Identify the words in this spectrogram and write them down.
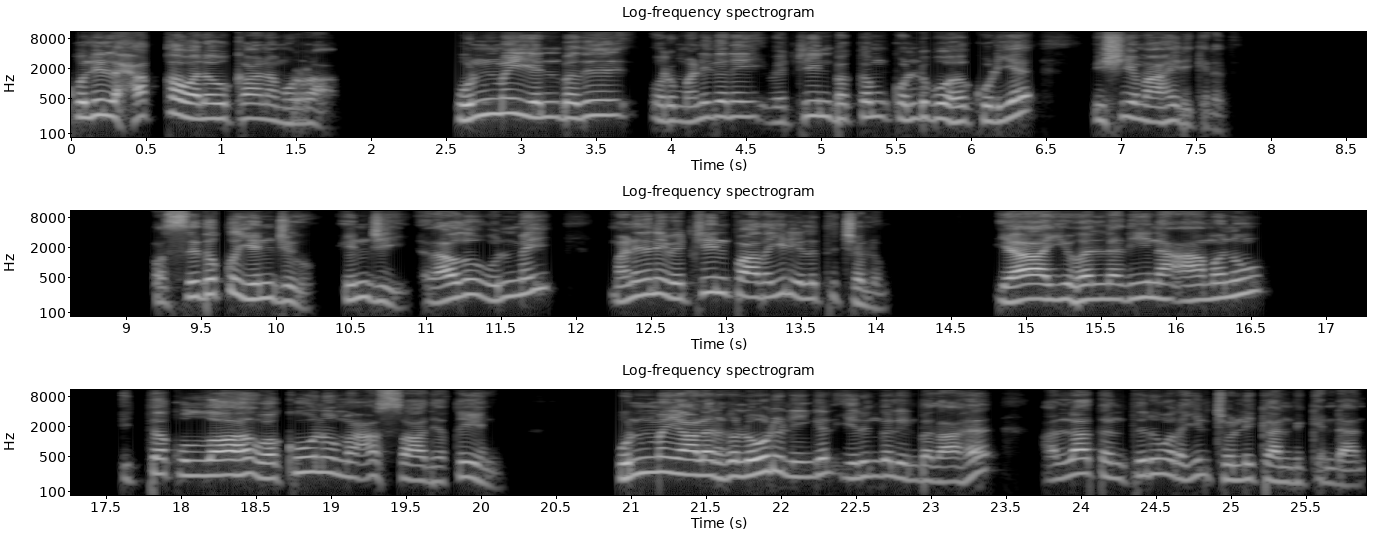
குலில் ஹக்க வலவுக்கான முர்ரா. உண்மை என்பது ஒரு மனிதனை வெற்றியின் பக்கம் கொண்டு போகக்கூடிய விஷயமாக இருக்கிறது. சிதுக்கு இஞ்சு இஞ்சி அதாவது உண்மை மனிதனை வெற்றியின் பாதையில் இழுத்துச் செல்லும். யா யுஹல்லதீன ஆமனு இத்தகுல்லாஹ வக்கூனு மஅஸ்ஸாதிகீன். உண்மையாளர்களோடு நீங்கள் இருங்கள் என்பதாக அல்லாஹ் தன் திருமறையில் சொல்லி காண்பிக்கின்றான்.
